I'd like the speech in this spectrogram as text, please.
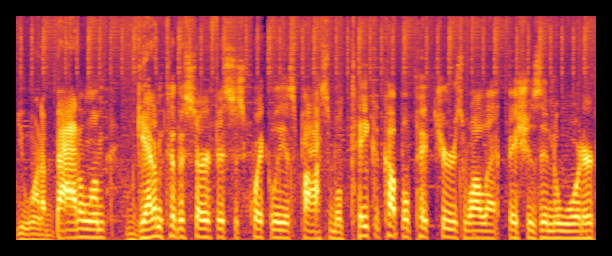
you want to battle them, get them to the surface as quickly as possible, take a couple pictures while that fish is in the water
